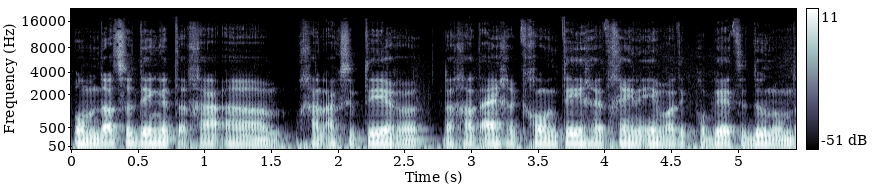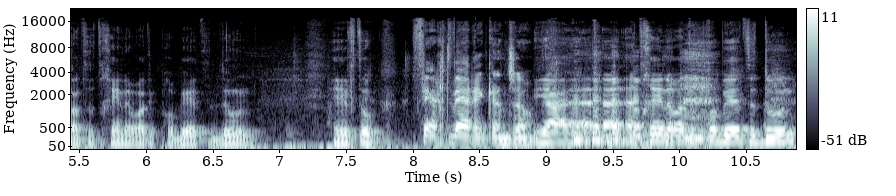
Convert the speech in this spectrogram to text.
om dat soort dingen te ga, uh, gaan accepteren, dat gaat eigenlijk gewoon tegen hetgene in wat ik probeer te doen. Omdat hetgene wat ik probeer te doen heeft ook Vergt werk en zo. ja, eh, eh, hetgene wat ik probeer te doen,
